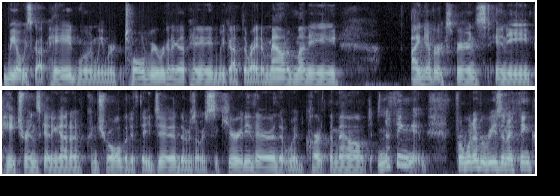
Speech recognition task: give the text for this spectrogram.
we always got paid when we were told we were going to get paid. We got the right amount of money. I never experienced any patrons getting out of control, but if they did, there was always security there that would cart them out. Nothing, for whatever reason, I think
